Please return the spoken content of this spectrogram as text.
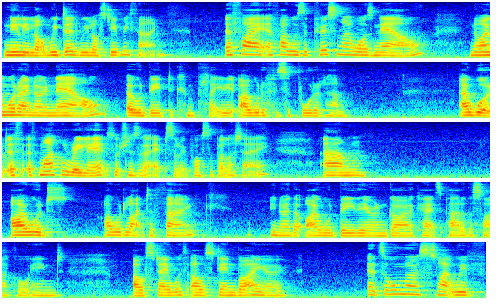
nearly lost, we did, we lost everything. If I, if I was the person I was now, knowing what I know now, it would be completely, I would have supported him. I would. If, if Michael relapsed, which is an absolute possibility, um, I would I would like to think, you know, that I would be there and go, okay, it's part of the cycle, and I'll stay with, I'll stand by you. It's almost like we've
